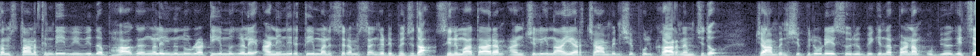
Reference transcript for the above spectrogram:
സംസ്ഥാനത്തിന്റെ വിവിധ ഭാഗങ്ങളിൽ നിന്നുള്ള ടീമുകളെ അണിനിരത്തി മത്സരം സംഘടിപ്പിച്ചത്. സിനിമാ താരം അഞ്ജലി നായർ ചാമ്പ്യൻഷിപ്പ് ഉദ്ഘാടനം ചെയ്തു. ചാമ്പ്യൻഷിപ്പിലൂടെ സ്വരൂപിക്കുന്ന പണം ഉപയോഗിച്ച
